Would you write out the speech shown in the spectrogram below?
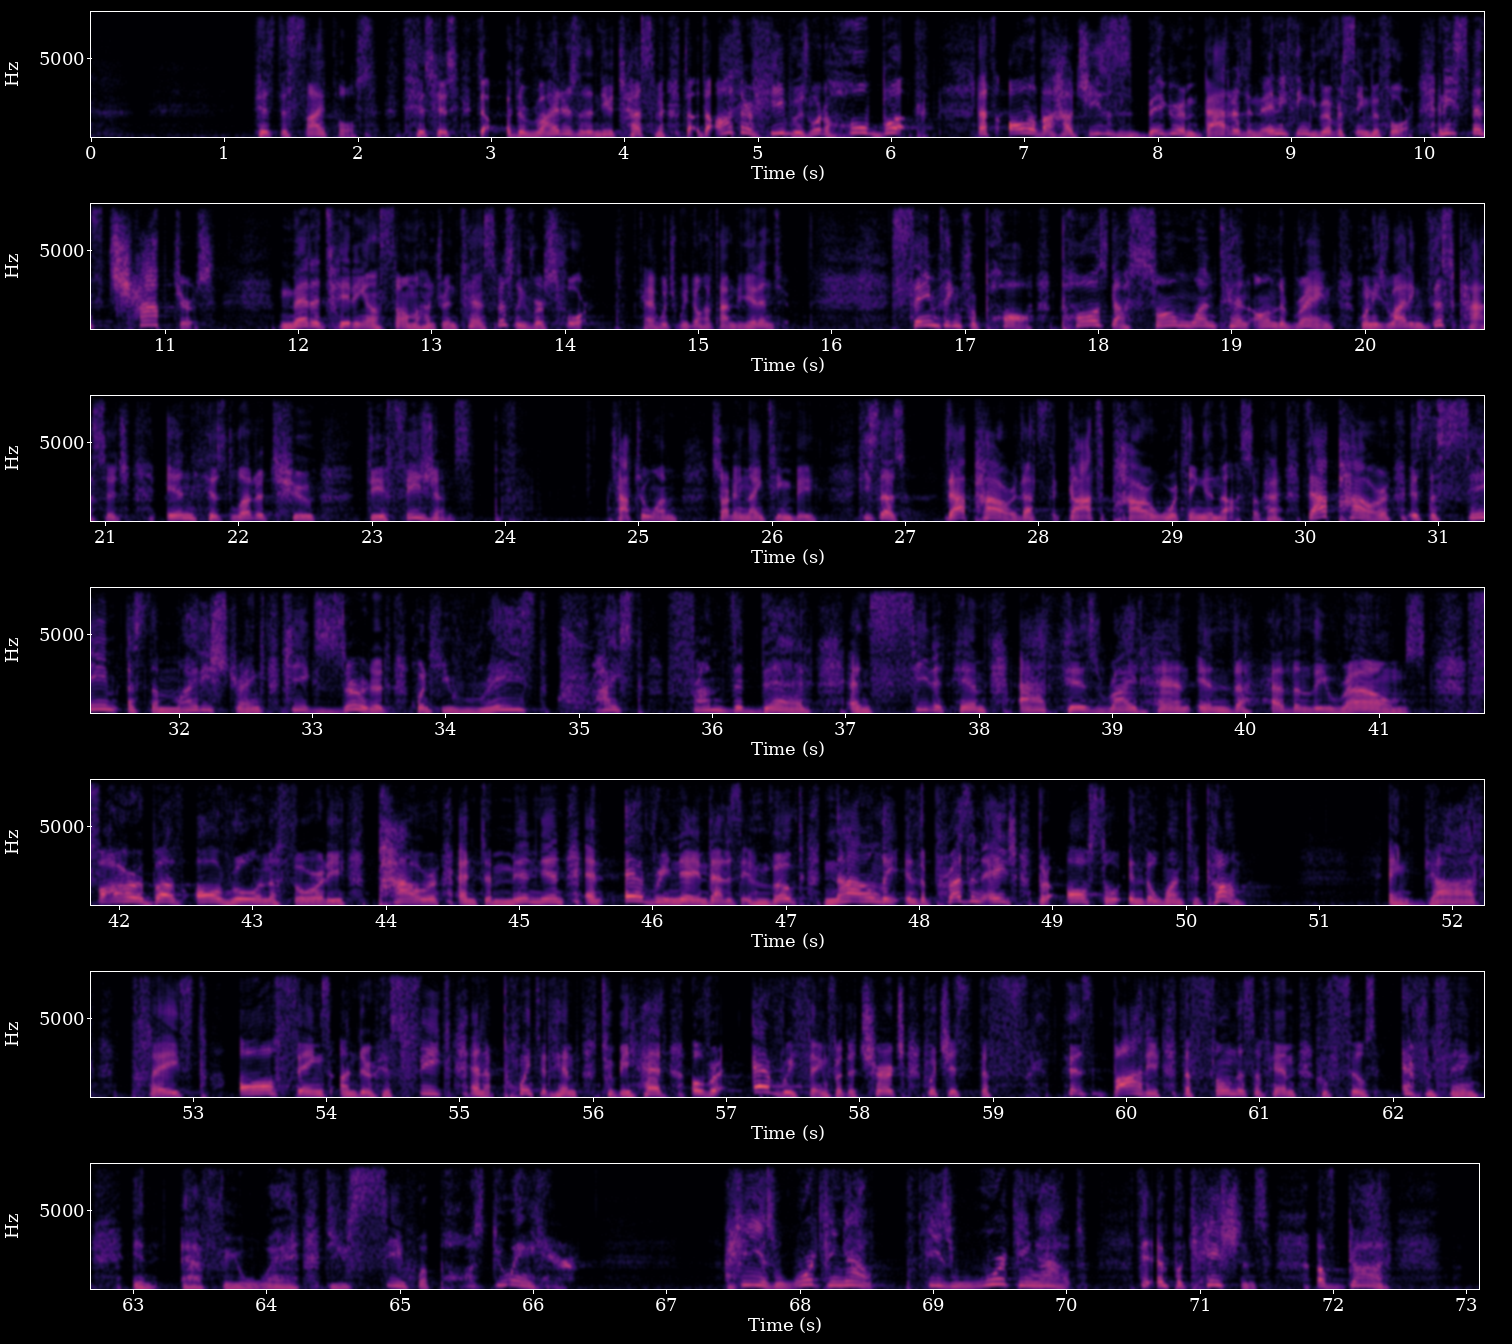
His disciples, his, his, the, the writers of the New Testament, the, the author of Hebrews wrote a whole book that's all about how Jesus is bigger and badder than anything you've ever seen before. And he spends chapters meditating on Psalm 110, especially verse 4, okay, which we don't have time to get into. Same thing for Paul. Paul's got Psalm 110 on the brain when he's writing this passage in his letter to the Ephesians, chapter 1, starting 19b. He says, that power, that's God's power working in us, okay? That power is the same as the mighty strength he exerted when he raised Christ from the dead and seated him at his right hand in the heavenly realms, far above all rule and authority, power and dominion, and every name that is invoked, not only in the present age, but also in the one to come. And God placed all things under his feet and appointed him to be head over everything for the church, which is the, his body, the fullness of him who fills everything in every way. Do you see what Paul is doing here? He is working out, he's working out the implications of God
